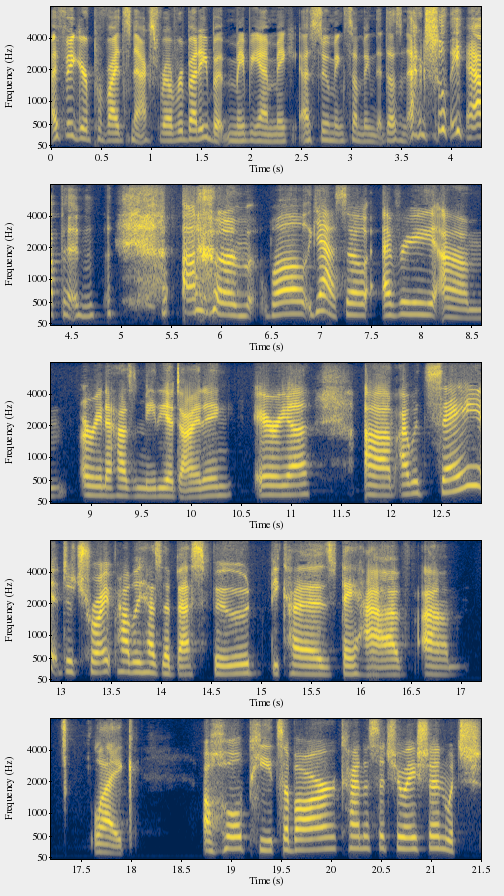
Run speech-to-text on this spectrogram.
I figure provide snacks for everybody, but maybe I'm making assuming something that doesn't actually happen. um, well, yeah. So every um, arena has media dining area. Um, I would say Detroit probably has the best food because they have um, like a whole pizza bar kind of situation, which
